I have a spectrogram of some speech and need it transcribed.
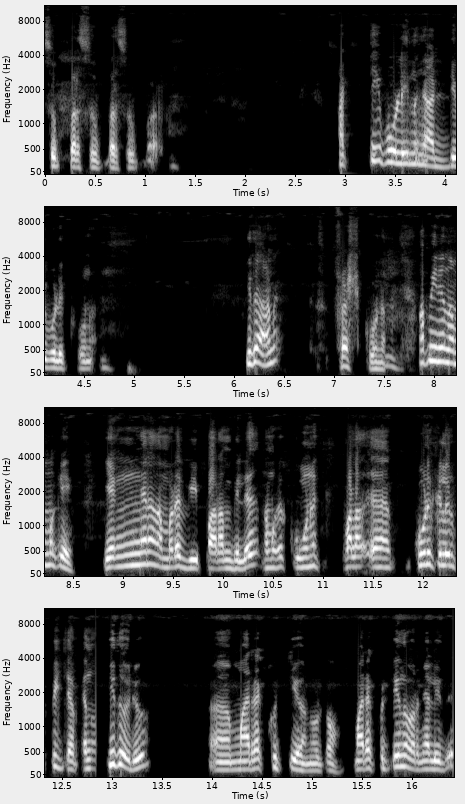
Super super super. അടിപൊളി എന്ന് പറഞ്ഞാൽ അടിപൊളി കൂണ്. ഇതാണ് ഫ്രഷ് കൂണ്. അപ്പൊ ഇനി നമുക്ക് എങ്ങനെ നമ്മുടെ പറമ്പിൽ നമുക്ക് കൂണ് വള കൂണ് കിളിർപ്പിക്കാം എന്ന് ഇതൊരു മരക്കുറ്റിയാണ് കേട്ടോ. മരക്കുറ്റി എന്ന് പറഞ്ഞാൽ ഇത്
